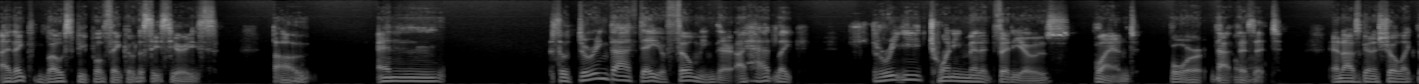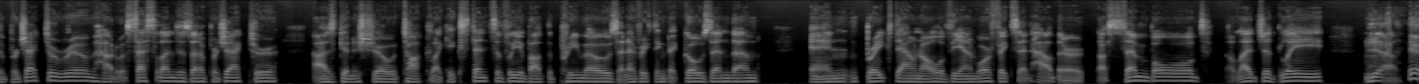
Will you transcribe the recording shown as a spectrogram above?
I think most people think of the C series. Um, and so during that day of filming there, I had like three 20 minute videos planned for that Oh, wow. visit. And I was going to show like the projector room, how to assess lenses on a projector. I was going to show, talk like extensively about the primos and everything that goes in them. and break down all of the anamorphics and how they're assembled, allegedly. Yeah. uh,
